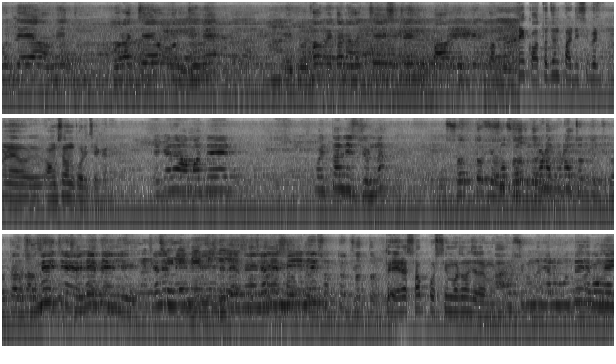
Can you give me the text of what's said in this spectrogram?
মধ্যে অমিত করাচ্ছে ওর জিমে এই প্রথম এখানে হচ্ছে স্ট্রেংথ পাওয়ার লিফটিং কম্পিটিশন কতজন পার্টিসিপেট মানে অংশগ্রহণ করেছে এখানে? এখানে আমাদের পঁয়তাল্লিশ জন না? সত্তর জন তো এরা সব পশ্চিম বর্ধমান জেলার মধ্যে? পশ্চিমবঙ্গ জেলার মধ্যে এবং এই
